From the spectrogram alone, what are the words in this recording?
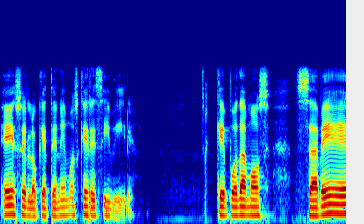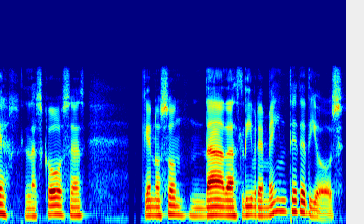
Eso es lo que tenemos que recibir. Que podamos saber las cosas que nos son dadas libremente de Dios.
